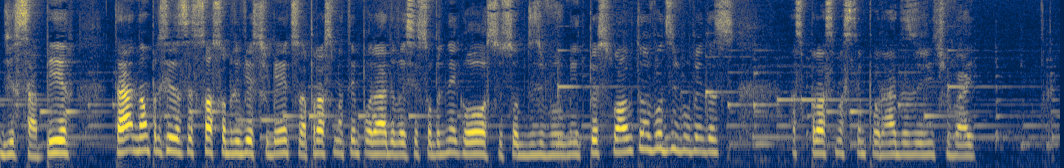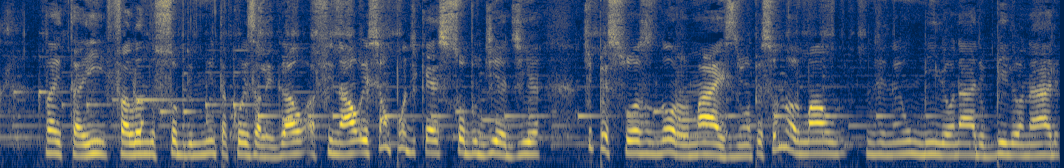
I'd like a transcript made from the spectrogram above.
de saber. Tá? Não precisa ser só sobre investimentos, a próxima temporada vai ser sobre negócios, sobre desenvolvimento pessoal, então eu vou desenvolvendo as, as próximas temporadas, a gente vai vai estar tá aí falando sobre muita coisa legal. Afinal, esse é um podcast sobre o dia a dia de pessoas normais, de uma pessoa normal, de nenhum milionário, bilionário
